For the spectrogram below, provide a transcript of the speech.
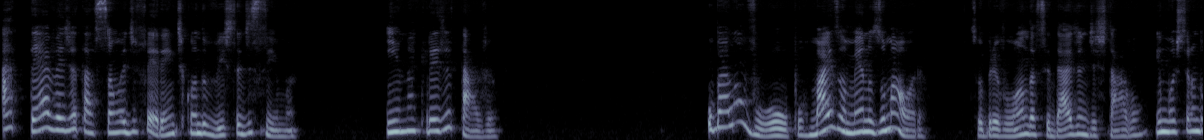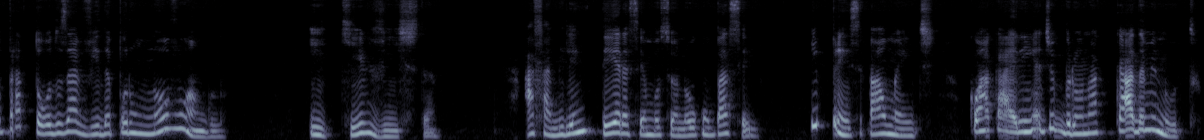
Até a vegetação é diferente quando vista de cima. Inacreditável. Balão voou por mais ou menos uma hora, sobrevoando a cidade onde estavam e mostrando para todos a vida por um novo ângulo. E que vista! A família inteira se emocionou com o passeio, e principalmente com a carinha de Bruno a cada minuto.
